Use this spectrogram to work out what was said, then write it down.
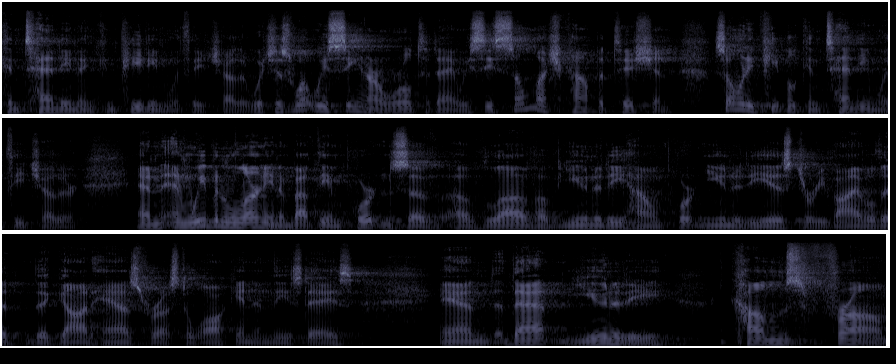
contending and competing with each other, which is what we see in our world today. We see so much competition, so many people contending with each other. And, and we've been learning about the importance of, of love, of unity, how important unity is to revival that, that God has for us to walk in in these days. And that unity comes from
